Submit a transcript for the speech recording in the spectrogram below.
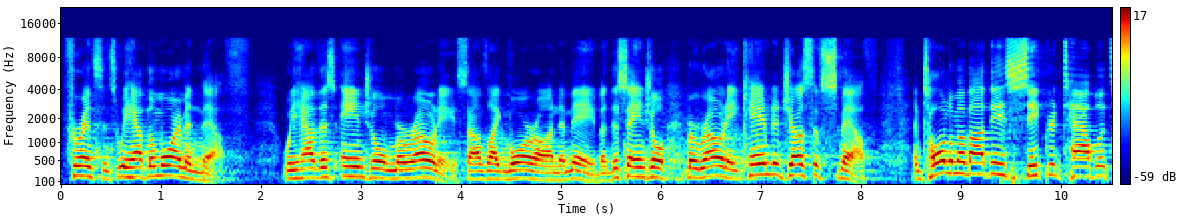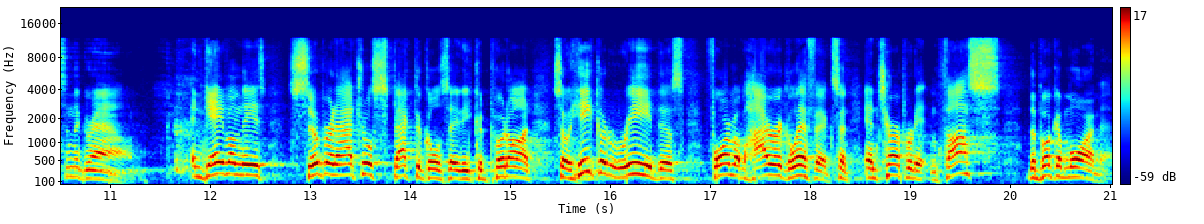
For instance, we have the Mormon myth. We have this angel Moroni. Sounds like moron to me, but this angel Moroni came to Joseph Smith and told him about these secret tablets in the ground and gave him these supernatural spectacles that he could put on so he could read this form of hieroglyphics and interpret it. And thus, the Book of Mormon.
